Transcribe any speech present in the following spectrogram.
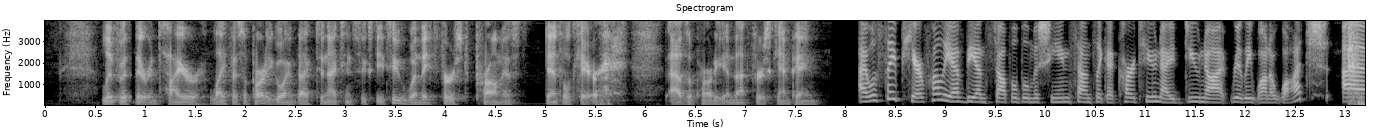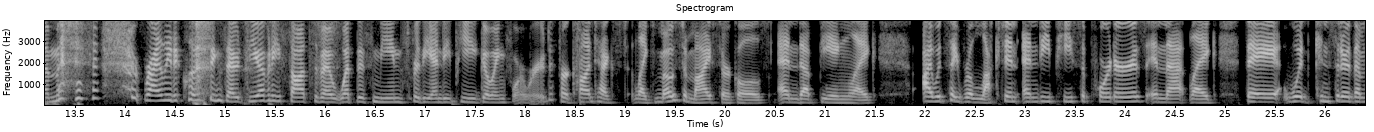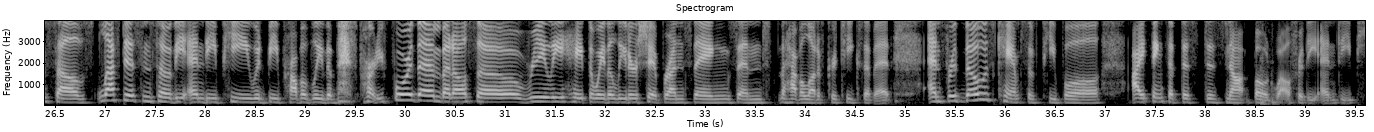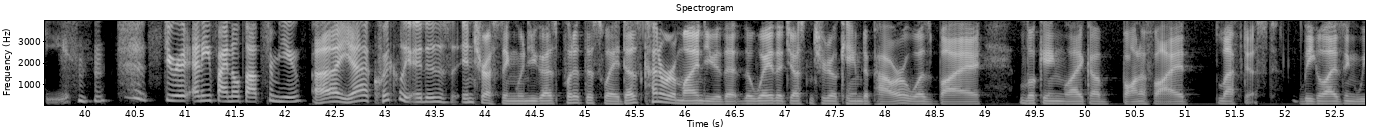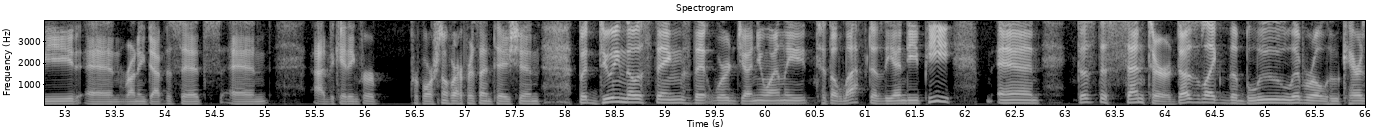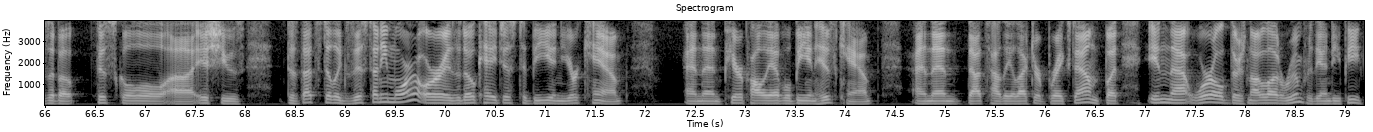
lived with their entire life as a party, going back to 1962 when they first promised dental care as a party in that first campaign. I will say Pierre Poilievre, The Unstoppable Machine, sounds like a cartoon I do not really want to watch. Um, Riley, to close things out, do you have any thoughts about what this means for the NDP going forward? For context, like most of my circles end up being like, I would say, reluctant NDP supporters in that, like, they would consider themselves leftist. And so the NDP would be probably the best party for them, but also really hate the way the leadership runs things and have a lot of critiques of it. And for those camps of people, I think that this does not bode well for the NDP. Stuart, any final thoughts from you? Uh, yeah, quickly. It is interesting when you guys put it this way. It does kind of remind you that the way that Justin Trudeau came to power was by looking like a bona fide leftist, legalizing weed and running deficits and advocating for proportional representation, but doing those things that were genuinely to the left of the NDP. And does the center, does like the blue liberal who cares about fiscal uh, issues, does that still exist anymore? Or is it okay just to be in your camp? And then Pierre Poilievre will be in his camp, and then that's how the electorate breaks down. But in that world, there's not a lot of room for the NDP.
